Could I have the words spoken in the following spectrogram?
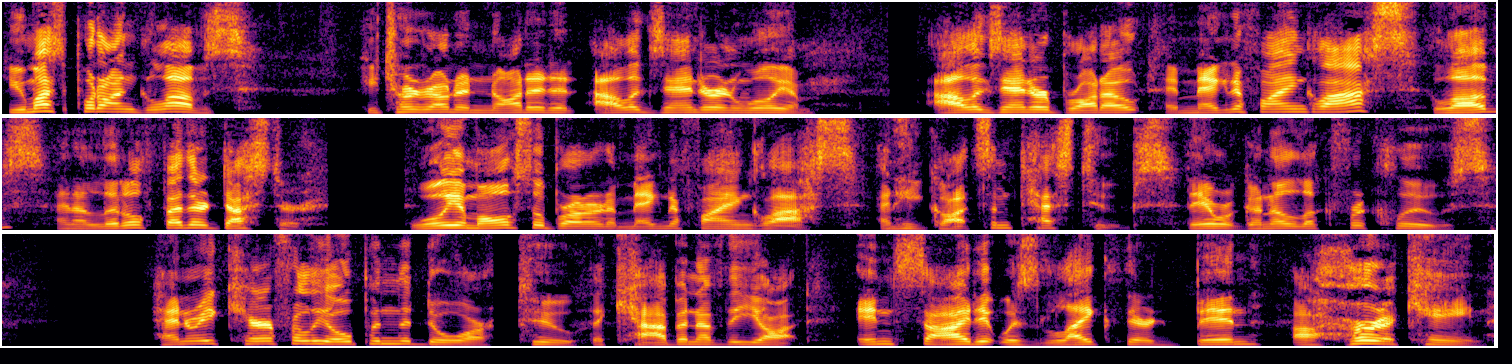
You must put on gloves. He turned around and nodded at Alexander and William. Alexander brought out a magnifying glass, gloves, and a little feather duster. William also brought out a magnifying glass and he got some test tubes. They were to look for clues. Henry carefully opened the door to the cabin of the yacht. Inside, it was like there'd been a hurricane.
